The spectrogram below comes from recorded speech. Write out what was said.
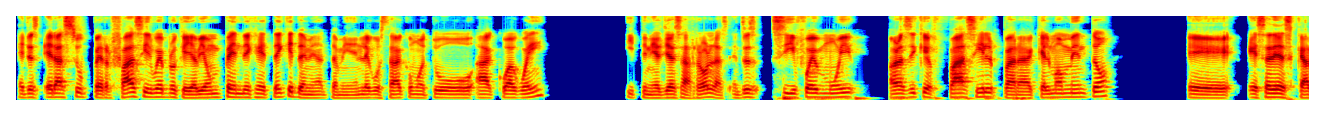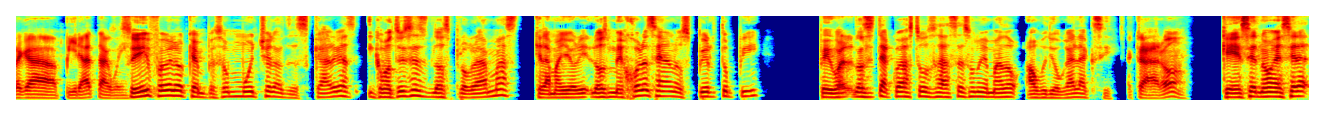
Entonces era súper fácil, güey, porque ya había un pendejete que también, también le gustaba como tu Aqua, güey. Y tenías ya esas rolas. Entonces sí fue muy, ahora sí que fácil para aquel momento eh, esa descarga pirata, güey. Sí, fue lo que empezó mucho las descargas. Y como tú dices, los programas, que la mayoría, los mejores eran los peer-to-peer. Pero igual, no sé si te acuerdas, tú usaste uno llamado Audio Galaxy. Claro. Que ese no, ese era,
